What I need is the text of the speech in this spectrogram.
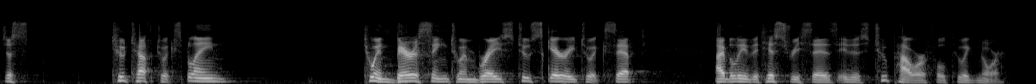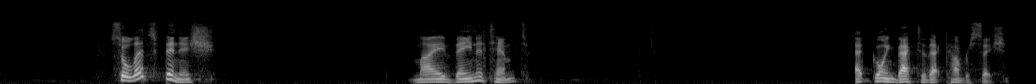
just too tough to explain, too embarrassing to embrace, too scary to accept, I believe that history says it is too powerful to ignore. So let's finish my vain attempt at going back to that conversation.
